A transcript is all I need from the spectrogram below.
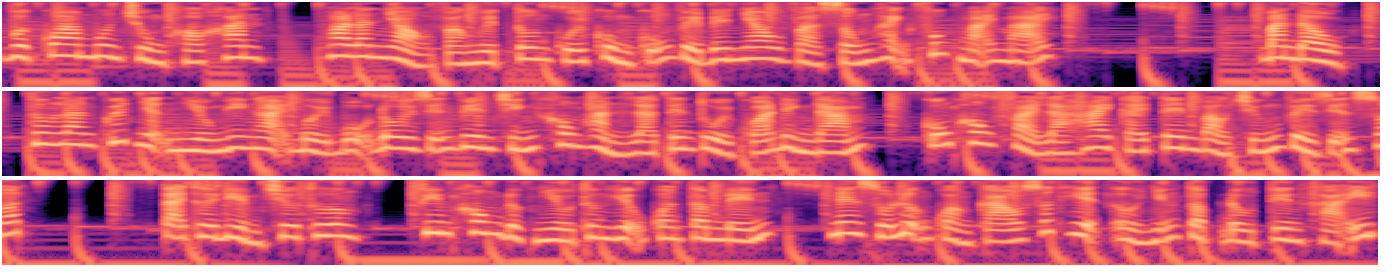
Vượt qua muôn trùng khó khăn, Hoa Lan nhỏ và Nguyệt Tôn cuối cùng cũng về bên nhau và sống hạnh phúc mãi mãi. Ban đầu, Thương Lan Quyết nhận nhiều nghi ngại bởi bộ đôi diễn viên chính không hẳn là tên tuổi quá đình đám, cũng không phải là hai cái tên bảo chứng về diễn xuất. Tại thời điểm chiêu thương, phim không được nhiều thương hiệu quan tâm đến, nên số lượng quảng cáo xuất hiện ở những tập đầu tiên khá ít.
